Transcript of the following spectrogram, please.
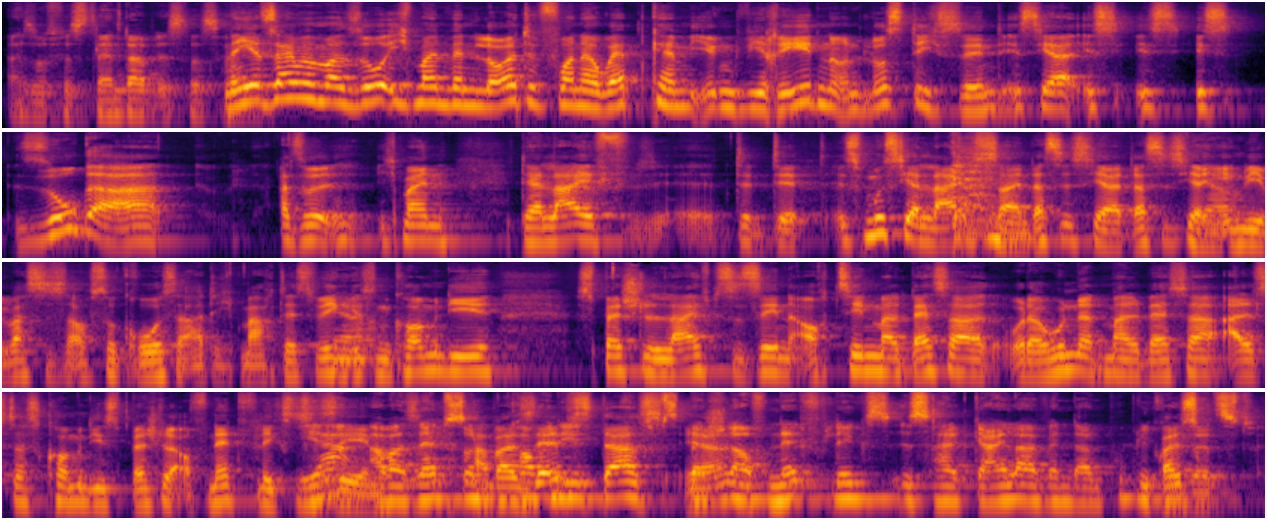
Also für Stand-up ist das Na, halt. jetzt sagen wir mal so, ich meine, wenn Leute vor einer Webcam irgendwie reden und lustig sind, ist ja, ist, ist, ist sogar, also ich meine, der Live, äh, es muss ja live sein. Das ist ja, das ist ja, Ja. irgendwie, was es auch so großartig macht. Deswegen Ja. ist ein Comedy-Special live zu sehen auch zehnmal besser oder hundertmal besser, als das Comedy-Special auf Netflix zu ja, sehen. aber selbst so ein aber selbst das, Special ja, auf Netflix ist halt geiler, wenn da ein Publikum sitzt.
